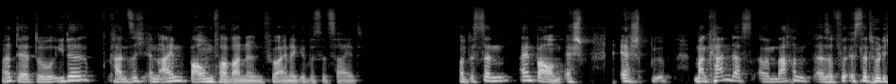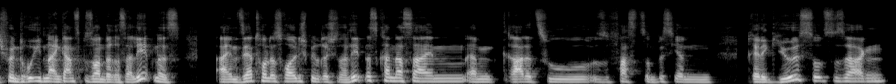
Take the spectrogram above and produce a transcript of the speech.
Ne, der Druide kann sich in einen Baum verwandeln für eine gewisse Zeit. Und ist dann ein Baum. Er, er, man kann das äh, machen, also für, ist natürlich für einen Druiden ein ganz besonderes Erlebnis. Ein sehr tolles rollenspielerisches Erlebnis kann das sein, ähm, geradezu so fast so ein bisschen religiös sozusagen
